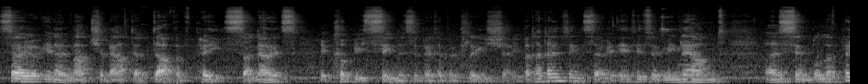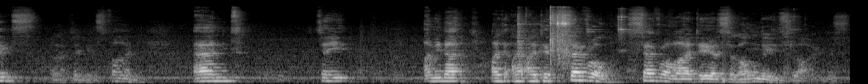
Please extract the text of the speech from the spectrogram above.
so you know much about the dove of peace. I know it's it could be seen as a bit of a cliche, but I don't think so. It, it is a renowned uh, symbol of peace, and I think it's fine. And the, I mean, I, I, I did several several ideas along these lines.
